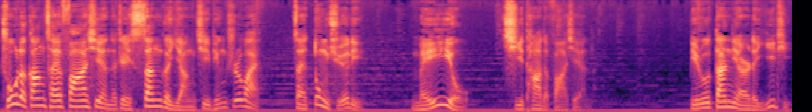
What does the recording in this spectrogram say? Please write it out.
除了刚才发现的这三个氧气瓶之外，在洞穴里没有其他的发现了。比如丹尼尔的遗体，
